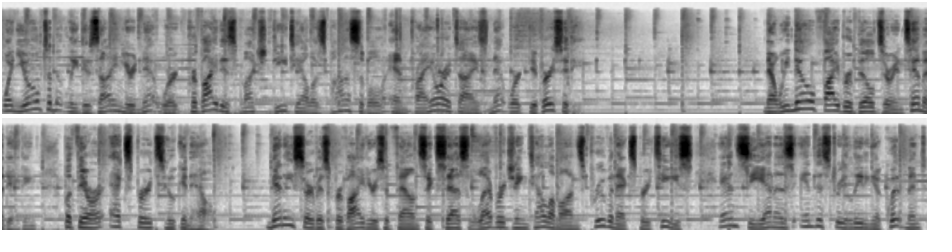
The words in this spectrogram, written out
When you ultimately design your network, provide as much detail as possible and prioritize network diversity. Now we know fiber builds are intimidating, but there are experts who can help. Many service providers have found success leveraging Telamon's proven expertise and Ciena's industry leading equipment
